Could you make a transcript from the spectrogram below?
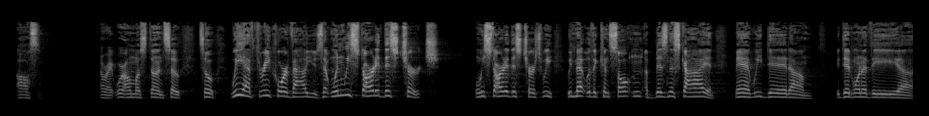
Awesome. All right, we're almost done. So, so we have three core values that when we started this church, when we started this church, we, we met with a consultant, a business guy, and man, we did um, we did one of the uh,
